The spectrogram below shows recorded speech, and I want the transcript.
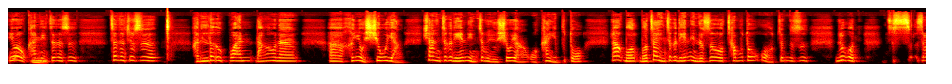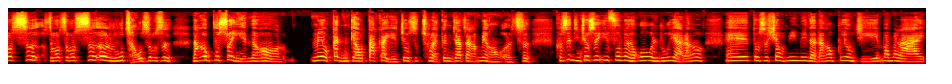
因为我看你嗯真的是，真的就是很乐观，然后呢，呃，很有修养。像你这个年龄这么有修养，我看也不多。那我我在你这个年龄的时候，差不多哦，真的是，如果是什么视什么什么视恶如仇，是不是？然后不顺眼的哦，没有干掉，大概也就是出来跟人家这样面红耳赤。可是你就是一副那种温文儒雅，然后哎都是笑眯眯的，然后不用急，慢慢来。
